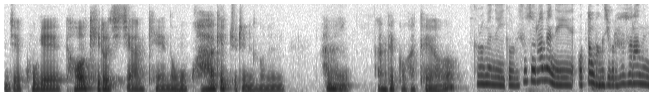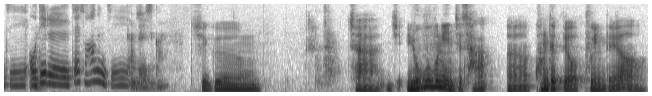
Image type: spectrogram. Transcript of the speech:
이제 그게 더 길어지지 않게 너무 과하게 줄이는 거는 하면 안 될 것 같아요. 그러면 이걸 수술하면 어떤 방식으로 수술하는지 어디를 째서 하는지 알수 네. 있을까요? 지금 자 이제 이 부분이 이제 사각 어, 광대뼈 부위인데요.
